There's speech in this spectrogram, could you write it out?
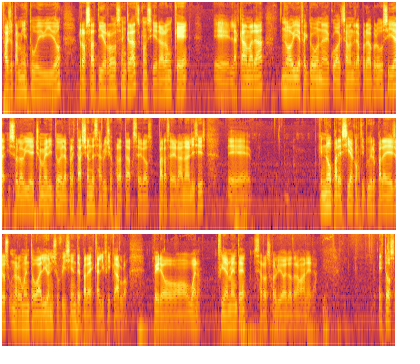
fallo también estuvo dividido. Rosati y Rosenkratz consideraron que eh, la Cámara no había efectuado un adecuado examen de la prueba producida y solo había hecho mérito de la prestación de servicios para terceros para hacer el análisis, eh, que no parecía constituir para ellos un argumento válido ni suficiente para descalificarlo. Pero bueno, finalmente se resolvió de la otra manera. Estos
